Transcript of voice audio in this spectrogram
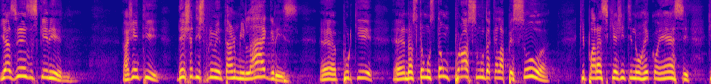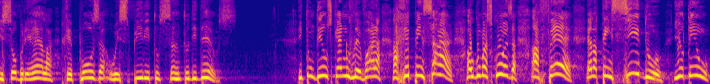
e às vezes, querido, a gente deixa de experimentar milagres é, porque é, nós estamos tão próximo daquela pessoa que parece que a gente não reconhece que sobre ela repousa o Espírito Santo de Deus. Então Deus quer nos levar a, a, repensar algumas coisas. A fé, ela tem sido, e eu tenho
